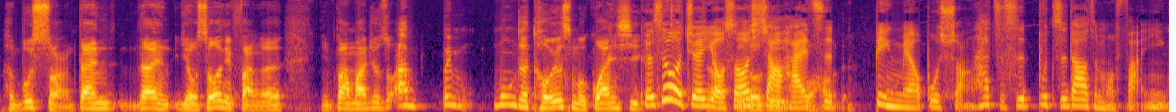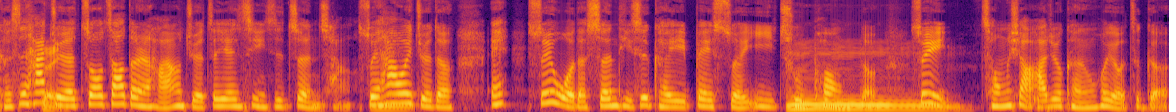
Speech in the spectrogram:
很不爽。但但有时候你反而你爸妈就说啊，被摸个头有什么关系？可是我觉得有时候小孩子并没有不爽，他只是不知道怎么反应。可是他觉得周遭的人好像觉得这件事情是正常，所以他会觉得，哎、嗯，所以我的身体是可以被随意触碰的。嗯、所以从小他就可能会有这个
